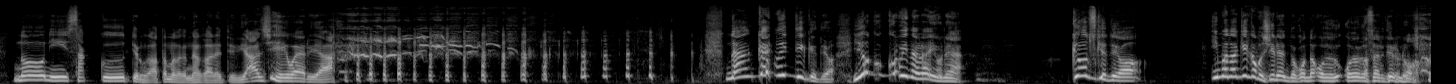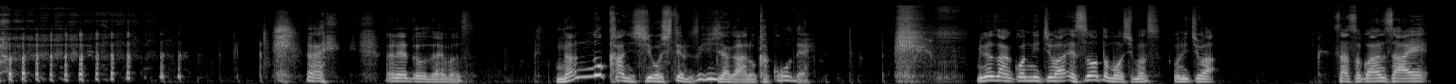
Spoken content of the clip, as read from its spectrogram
「のにサック」っていうのが頭の中に流れてる「やんし平和やるや」何回も言ってるけどよ。よく首ならんよね。気をつけてよ。今だけかもしれんのこんな泳がされてるの。はい。ありがとうございます。何の監視をしてるんですか？膝側の河口で。皆さんこんにちは。SO と申します。こんにちは。早速アンサー A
